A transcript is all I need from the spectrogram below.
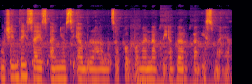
86 anyo si Abraham sa pagpanganak ni Agar kang Ismael.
